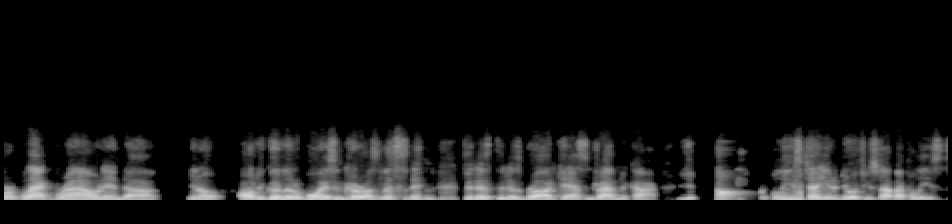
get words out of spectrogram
for black, brown, and uh, you know, all the good little boys and girls listening to this to this broadcast and driving the car. You know police tell you to do if you stop by police?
